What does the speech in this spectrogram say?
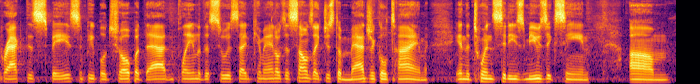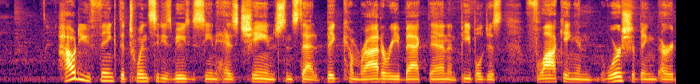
practice space and people would show up at that and playing with the Suicide Commandos. It sounds like just a magical time in the Twin Cities music scene. Um, how do you think the Twin Cities music scene has changed since that big camaraderie back then and people just flocking and worshiping or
